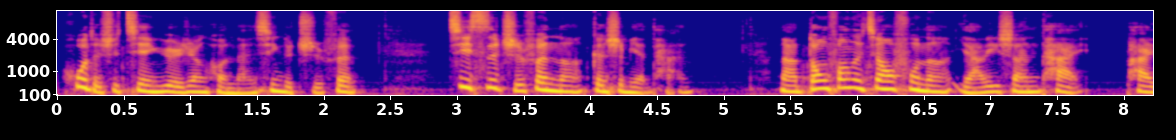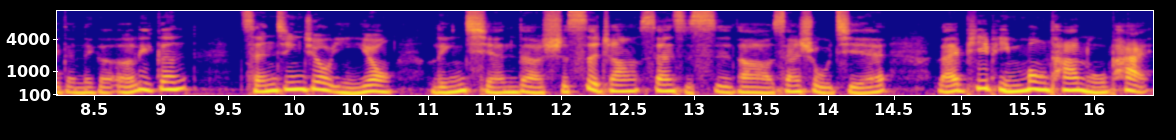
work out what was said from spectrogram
或者是僭越任何男性的职分。祭司职分呢，更是免谈。那东方的教父呢，亚历山泰派的那个俄利根，曾经就引用林前的十四章三十四到三十五节，来批评孟他奴派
